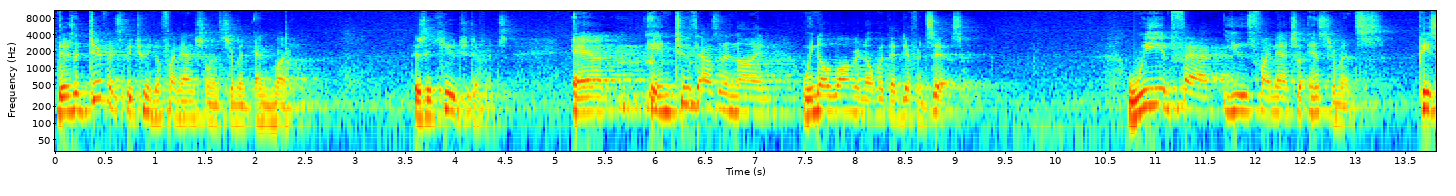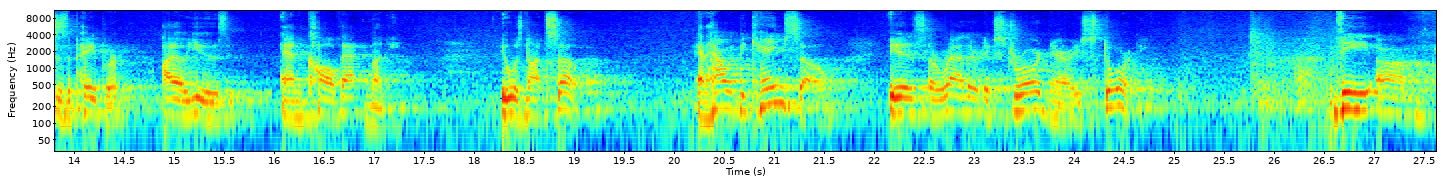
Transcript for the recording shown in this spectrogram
There's a difference between a financial instrument and money. There's a huge difference. And in 2009, we no longer know what that difference is. We, in fact, use financial instruments, pieces of paper, IOUs, and call that money. It was not so. And how it became so is a rather extraordinary story. The, um,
